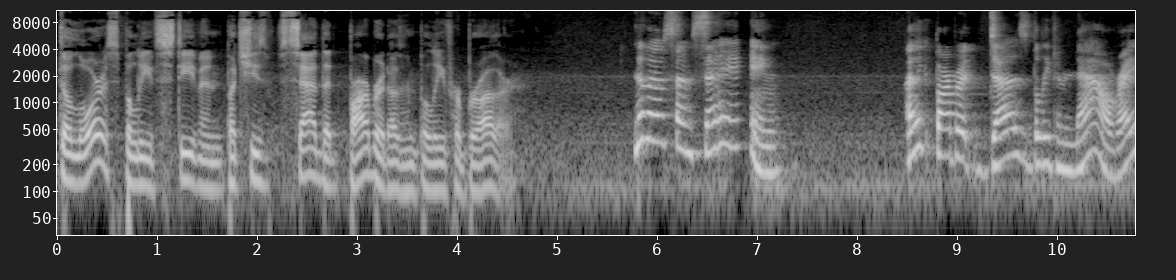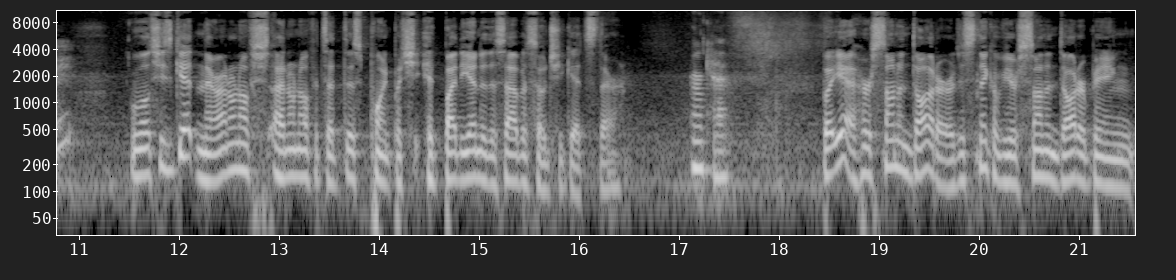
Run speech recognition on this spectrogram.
Dolores believes Steven, but she's sad that Barbara doesn't believe her brother. No, that's what I'm saying. I think Barbara does believe him now, right? Well, she's getting there. I don't know if I don't know if it's at this point, but she, it, by the end of this episode, she gets there. Okay. But yeah, her son and daughter. Just think of your son and daughter being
